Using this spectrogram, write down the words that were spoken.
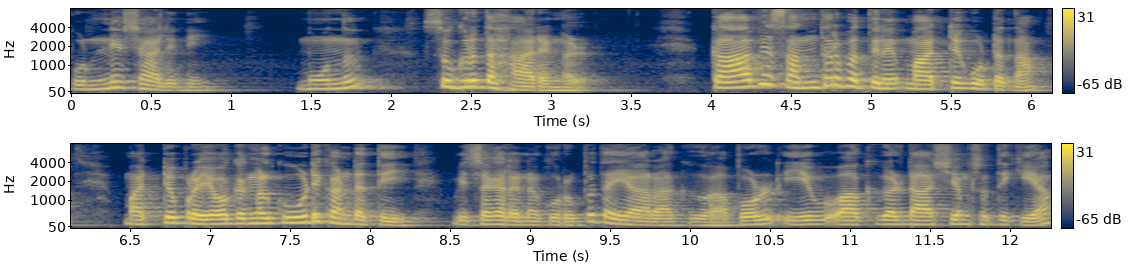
പുണ്യശാലിനി. മൂന്ന് സുഹൃതഹാരങ്ങൾ. കാവ്യ സന്ദർഭത്തിന് മാറ്റുകൂട്ടുന്ന മറ്റു പ്രയോഗങ്ങൾ കൂടി കണ്ടെത്തി വിശകലന കുറിപ്പ് തയ്യാറാക്കുക. അപ്പോൾ ഈ വാക്കുകളുടെ ആശയം ശ്രദ്ധിക്കുക.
